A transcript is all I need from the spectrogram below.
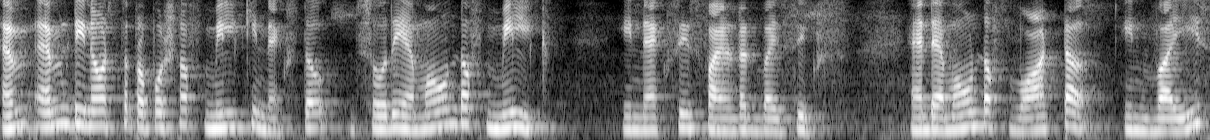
m m denotes the proportion of milk in x. Though so the amount of milk in x is 500 by 6 and amount of water in y is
